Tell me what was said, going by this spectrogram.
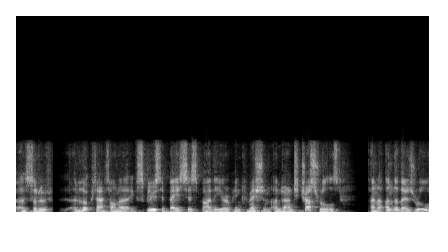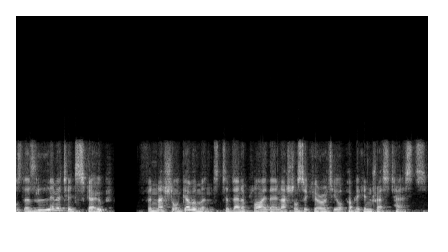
are sort of looked at on an exclusive basis by the European Commission under antitrust rules. And under those rules, there's limited scope for national government to then apply their national security or public interest tests.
